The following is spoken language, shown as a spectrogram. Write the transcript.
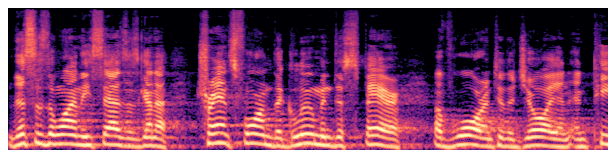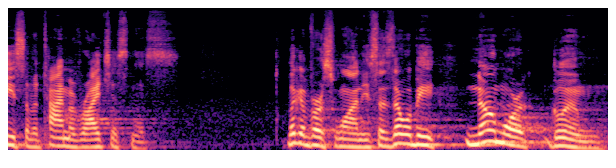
This is the one he says is going to transform the gloom and despair of war into the joy and, and peace of a time of righteousness. Look at verse 1. He says, There will be no more gloom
